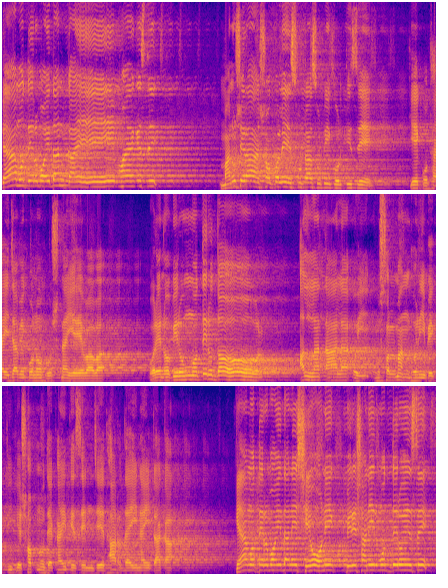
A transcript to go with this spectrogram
কেয়ামতের ময়দান কায়েম হয়ে গেছে। মানুষেরা সকলে ছুটাছুটি করতেছে। কে কোথায় যাবে কোনো হুশ নাই রে বাবা। ওরে নবীর উম্মতের দল। আল্লাহ তাআলা ওই মুসলমান ধনী ব্যক্তিকে স্বপ্ন দেখাইতেছেন যে ধার দেয় নাই টাকা। কেয়ামতের ময়দানে সেও অনেক পেরেশানির মধ্যে রয়েছে।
